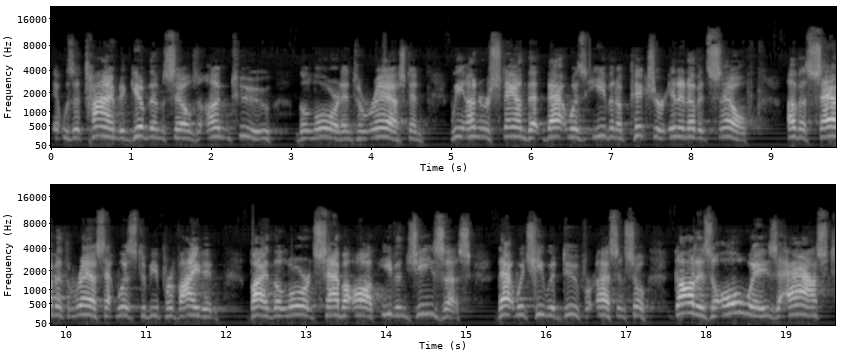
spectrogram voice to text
it was a time to give themselves unto the Lord and to rest. And we understand that that was even a picture in and of itself of a Sabbath rest that was to be provided by the Lord Sabaoth, even Jesus, that which He would do for us. And so God has always asked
